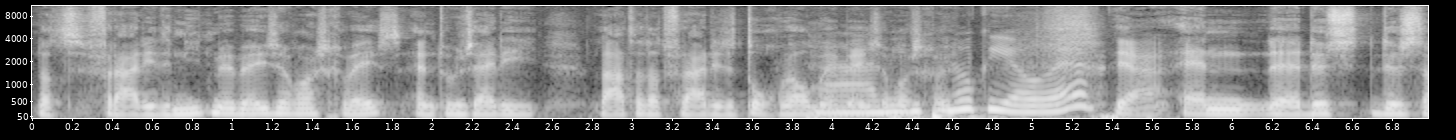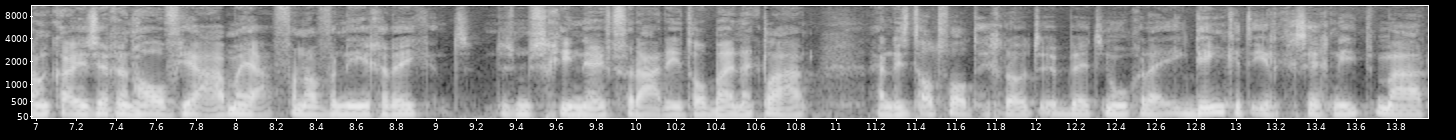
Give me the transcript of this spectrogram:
dat Ferrari er niet mee bezig was geweest. En toen zei hij later dat Ferrari er toch wel mee bezig was geweest. Pinocchio, hè? Ja, en eh, dus, dus dan kan je zeggen een half jaar. Maar ja, vanaf wanneer gerekend? Dus misschien heeft Ferrari het al bijna klaar. En is dat wel die grote update in Hongarije? Ik denk het eerlijk gezegd niet. Maar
